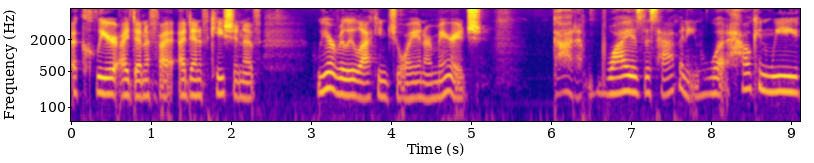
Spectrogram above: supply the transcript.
a clear identify identification of we are really lacking joy in our marriage. God, why is this happening? What? How can we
